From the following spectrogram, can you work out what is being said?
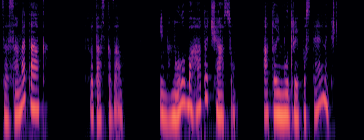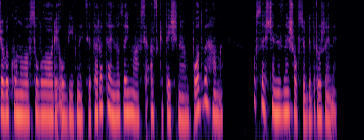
Це саме так. Сута сказав. І минуло багато часу, а той мудрий пустельник, що виконував суворі обітниці та ретельно займався аскетичними подвигами, усе ще не знайшов собі дружини.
